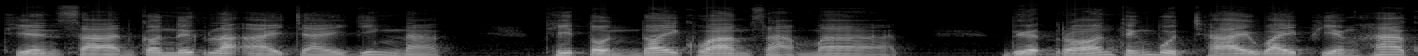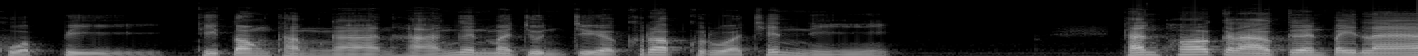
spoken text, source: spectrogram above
เทียนซานก็นึกละอายใจยิ่งนัก ที่ตนด้อยความสามารถ เดือดร้อนถึงบุตรชายวัยเพียงห้าขวบปี ที่ต้องทำงานหาเงินมาจุนเจือครอบครัวเช่นนี้ ท่านพ่อกล่าวเกินไปแล้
